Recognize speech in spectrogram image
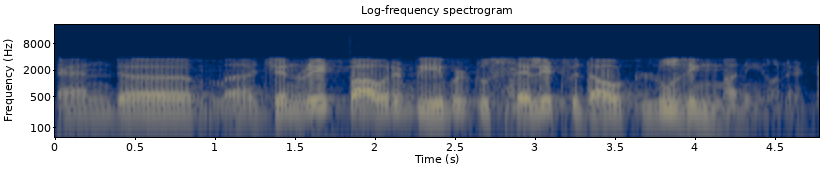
and um, uh, generate power and be able to sell it without losing money on it.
